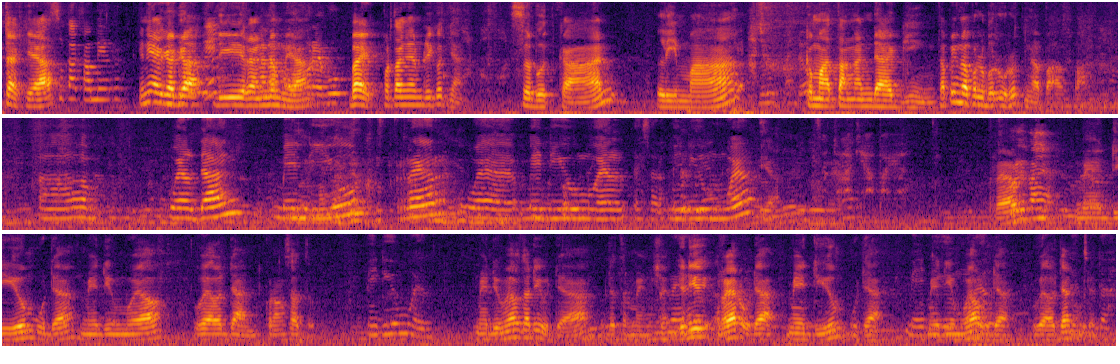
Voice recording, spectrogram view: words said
Cek ya. Suka kamera. Ini agak-agak di random ya. Baik, pertanyaan berikutnya. Sebutkan lima kematangan daging. Tapi nggak perlu berurut, nggak apa-apa. Um, well done, medium, rare, well, medium well, eh salah, medium well. Ya. Satu lagi apa ya? Rare, medium udah, medium well, well done. Kurang satu. Medium well. Medium well tadi udah, udah termention. Rare. Jadi rare udah, medium udah, medium, Medium well, well. udah, well done udah.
